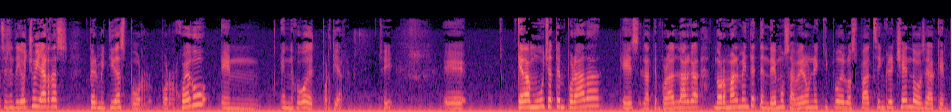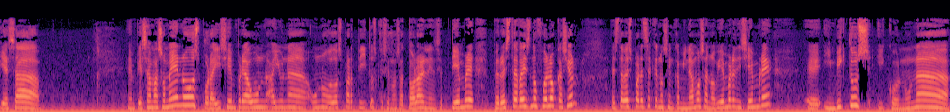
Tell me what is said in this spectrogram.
68 yardas permitidas por, por juego en, en el juego de por tierra. ¿sí? Eh, queda mucha temporada, es la temporada larga, normalmente tendemos a ver a un equipo de los Pats increciendo, o sea que empieza empieza más o menos, por ahí siempre aún hay una uno o dos partiditos que se nos atoran en septiembre, pero esta vez no fue la ocasión. Esta vez parece que nos encaminamos a noviembre, diciembre, eh, invictos y con una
